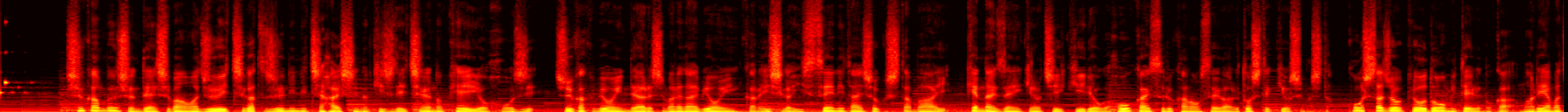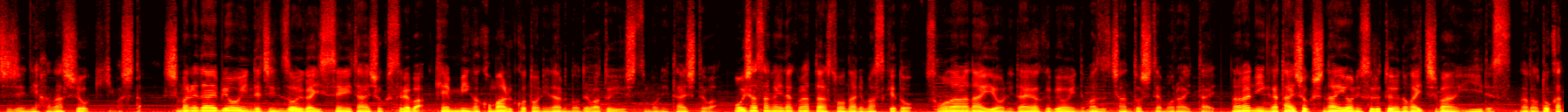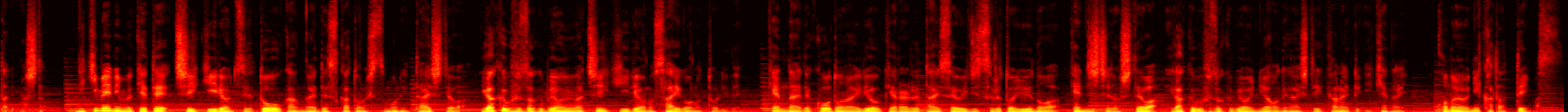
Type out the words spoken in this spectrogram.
週刊文春電子版は11月12日配信の記事で一連の経緯を報じ、中核病院である島根大病院から医師が一斉に退職した場合、県内全域の地域医療が崩壊する可能性があると指摘をしました。こうした状況をどう見ているのか、丸山知事に話を聞きました。島根大病院で腎臓医が一斉に退職すれば、県民が困ることになるのではという質問に対しては、お医者さんがいなくなったらそうなりますけど、そうならないように大学病院でまずちゃんとしてもらいたい。7人が退職しないようにするというのが一番いいです。などと語りました。2期目に向けて地域医療についてどうお考えですかとの質問に対しては、医学部附属病院は地域医療の最後の砦で、県内で高度な医療を受けられる体制を維持するというのは、県自治としては医学部附属病院にはお願いしていかないといけない。このように語っています。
